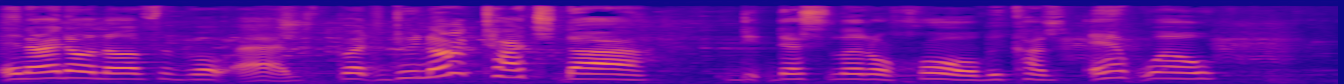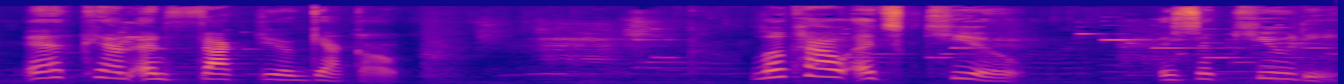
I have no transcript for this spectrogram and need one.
and I don't know if it will eggs. But do not touch the this little hole because it will it can infect your gecko. Look how it's cute. It's a cutie.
